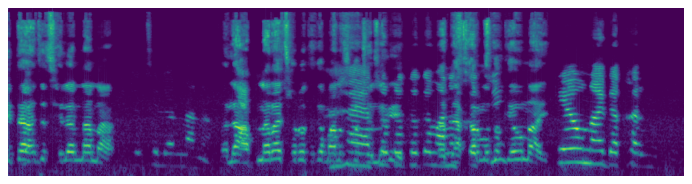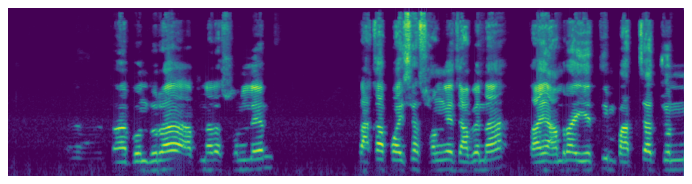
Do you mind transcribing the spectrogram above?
এটা হচ্ছে ছেলের নানা। তাহলে আপনারা ছোট থেকে মানুষ হ্যাঁ ছোট থেকে মানুষ দেখার মতো কেউ নাই? কেউ নাই দেখার মতো। তা বন্ধুরা আপনারা শুনলেন টাকা পয়সা সঙ্গে যাবে না তাই আমরা এতিম বাচ্চার জন্য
